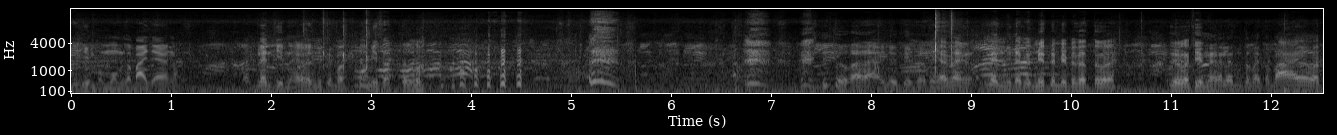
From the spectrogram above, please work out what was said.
ดูทีมผมผมสบายใจนะแบบเล่นทีมไหนก็แบบนี้ก็แบบไม่มีศัตรูยี่ถูกอะไรอยู่ทีมนั้นแต่แม่งเล่นมีแต่เป็นมิตรเป็นมีเป็นศัตรูเลยอยู่กับทีมไหนก็เล่นสบายสบายๆแบบ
